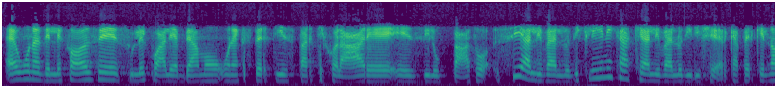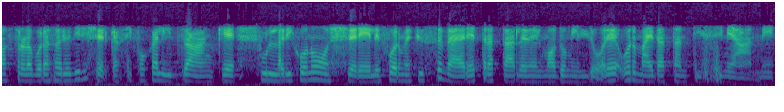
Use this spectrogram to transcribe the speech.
è una delle cose sulle quali abbiamo un'expertise particolare e sviluppato sia a livello di clinica che a livello di ricerca, perché il nostro laboratorio di ricerca si focalizza anche sul riconoscere le forme più severe e trattarle nel modo migliore ormai da tantissimi anni.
